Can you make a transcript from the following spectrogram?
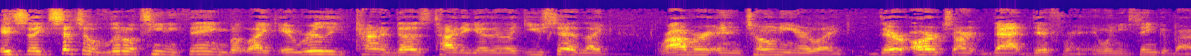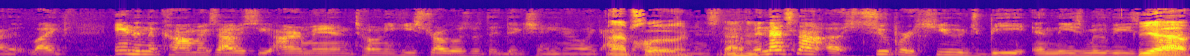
it's like such a little teeny thing, but like it really kind of does tie together. Like you said, like Robert and Tony are like their arcs aren't that different, and when you think about it, like. And in the comics, obviously, Iron Man, Tony, he struggles with addiction, you know, like Absolutely. and stuff. Mhm. And that's not a super huge beat in these movies. yeah,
